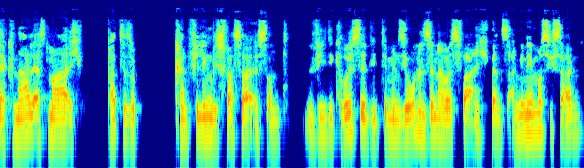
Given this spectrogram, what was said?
der Kanal erstmal, ich hatte so kein Feeling, wie es Wasser ist und wie die Größe, die Dimensionen sind, aber es war eigentlich ganz angenehm, muss ich sagen.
